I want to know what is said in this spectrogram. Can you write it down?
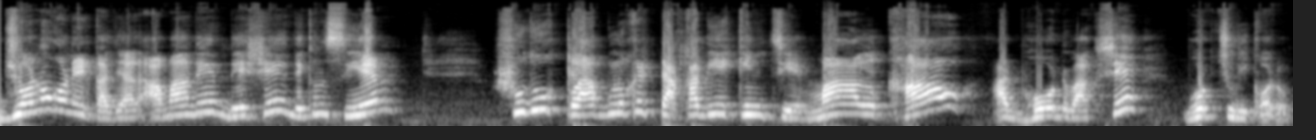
জনগণের কাজে। আর আমাদের দেশে দেখুন সিএম শুধু ক্লাবগুলোকে টাকা দিয়ে কিনছে। মাল খাও আর ভোট বাক্সে ভোট চুরি করো।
